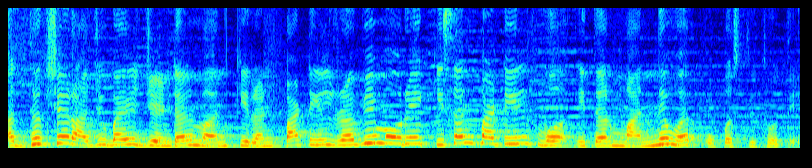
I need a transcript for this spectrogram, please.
अध्यक्ष राजूबाई जेंडलमन किरण पाटील रवी मोरे किसन पाटील व इतर मान्यवर उपस्थित होते.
